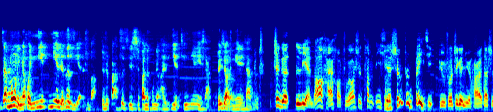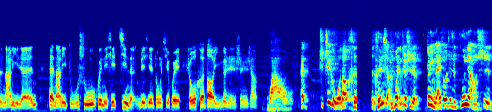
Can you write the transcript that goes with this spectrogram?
在梦里面会捏捏人的脸是吧？就是把自己喜欢的姑娘，哎，眼睛捏一下，嘴角捏一下。这个脸倒还好，主要是他们一些身份背景，比如说这个女孩她是哪里人，在哪里读书，会哪些技能，这些东西会糅合到一个人身上。哇哦，哎，这这个我倒很。很想问，就是对你来说，就是姑娘是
